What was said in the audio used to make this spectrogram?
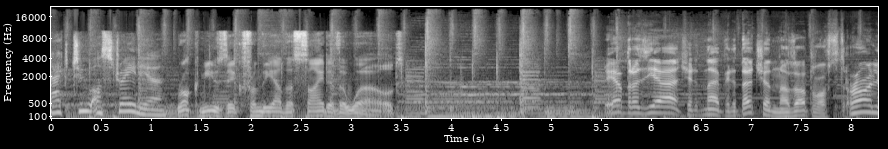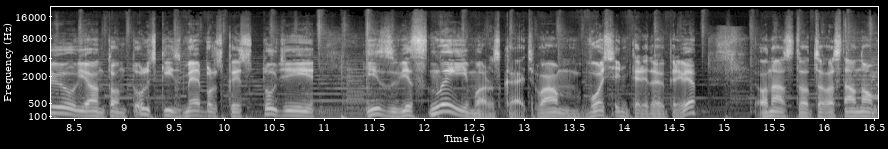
Back to Australia. Rock music from the other side of the world. Привет, друзья! Очередная передача «Назад в Австралию». Я Антон Тульский из Мельбурнской студии. Из весны, можно сказать. Вам в осень передаю привет. У нас тут в основном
